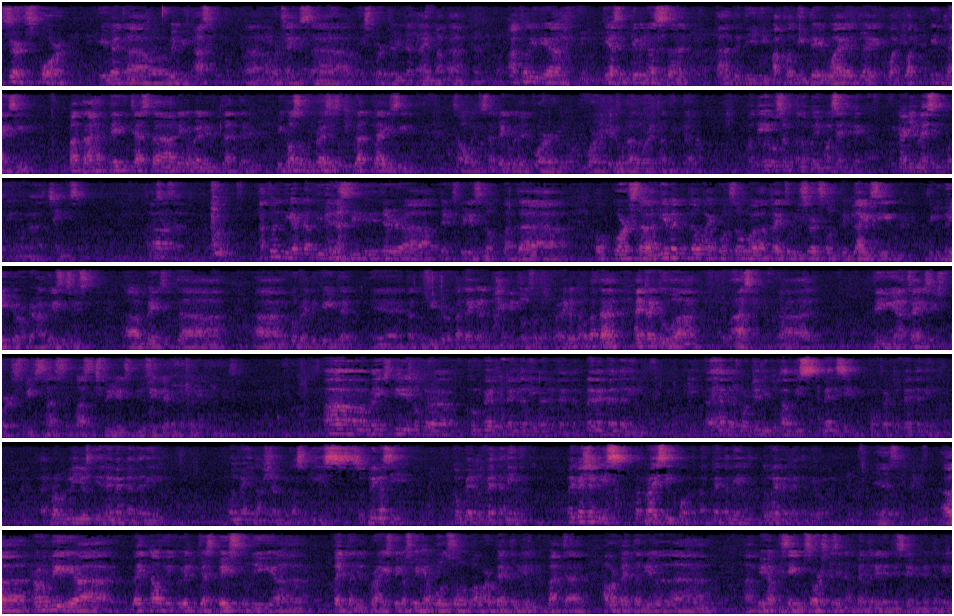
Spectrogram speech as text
search for, even uh, when we ask uh, our Chinese uh, expert during that time. But uh, actually, uh, he hasn't given us uh, uh, the, the, the factual detail why, like, what, what it lies in. But uh, they just uh, recommended that uh, because of the presence of that glycine, so it's not recommended for for epidural or intrathecal. Pati also, ano po, yung mga side effect regarding glycine po, yung mga Chinese. ano, ano Ah. sinasabi? Actually, they have not given us the, their, uh, their experience though. But uh, of course, uh, even though I also uh, tried to research on the glycine, the behavior of characteristics, which uh, makes it uh, uh, contraindicated in that procedure. But I cannot find it also, doctor. I don't know. But uh, I try to, uh, to ask uh, the uh, Chinese experts which has the vast experience using levomethaline. Ah, my experience of uh, compared to fentanyl and remifentanil, I have the opportunity to have this medicine compared to fentanyl. I probably use the remifentanil on my induction because of its supremacy compared to fentanyl. My question is the pricing po ng fentanyl to remifentanil. Yes. Uh, probably uh, right now it will just base to the uh, fentanyl price because we have also our fentanyl, but uh, our fentanyl uh, uh, we have the same source kasi ng fentanyl and this remifentanil.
